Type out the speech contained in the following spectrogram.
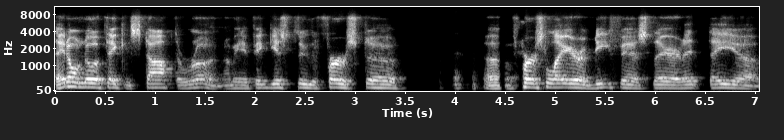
they don't know if they can stop the run. I mean, if it gets through the first uh, uh, first layer of defense there, they they, uh,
